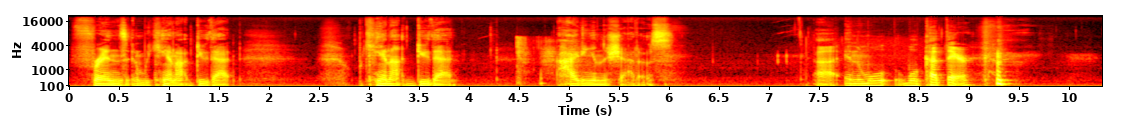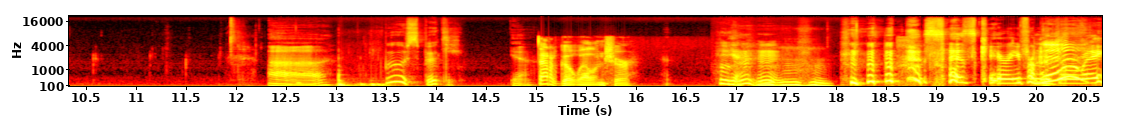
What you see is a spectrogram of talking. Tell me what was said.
friends, and we cannot do that. We cannot do that hiding in the shadows. Uh, and then we'll we'll cut there. uh, Ooh, spooky. yeah, That'll go well, I'm sure. yeah. Says Carrie from the doorway.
